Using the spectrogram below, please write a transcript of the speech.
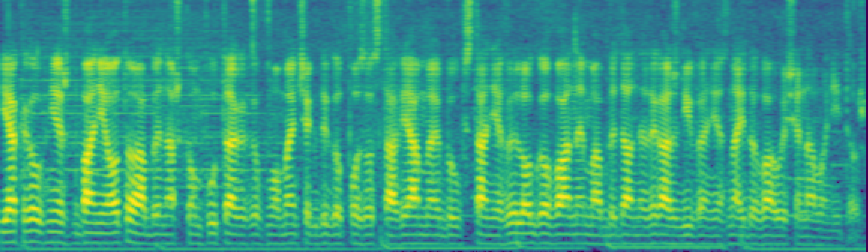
jak również dbanie o to, aby nasz komputer w momencie, gdy go pozostawiamy, był w stanie wylogowanym, aby dane drażliwe nie znajdowały się na monitorze.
